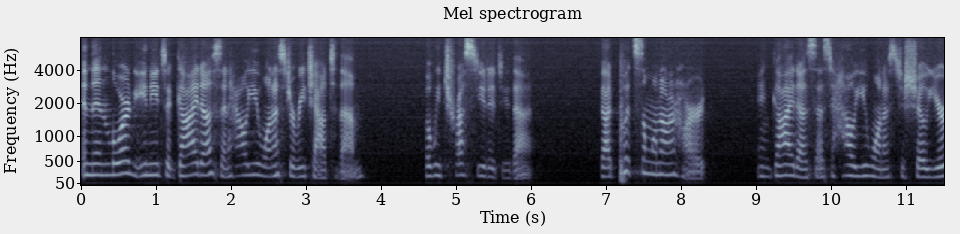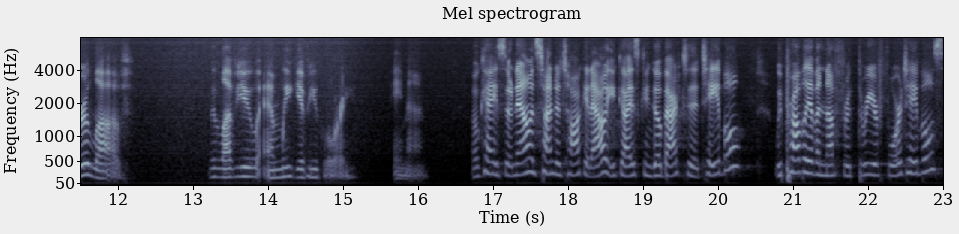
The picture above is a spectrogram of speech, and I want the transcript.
and then, Lord, you need to guide us and how you want us to reach out to them. But we trust you to do that. God, put someone on our heart and guide us as to how you want us to show your love. We love you and we give you glory. Amen. Okay, so now it's time to talk it out. You guys can go back to the table. We probably have enough for three or four tables.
